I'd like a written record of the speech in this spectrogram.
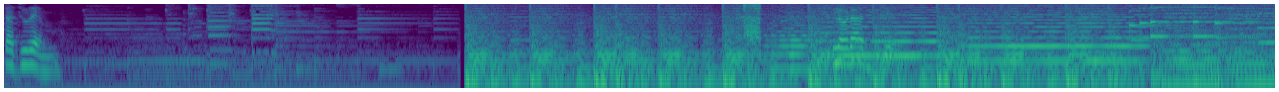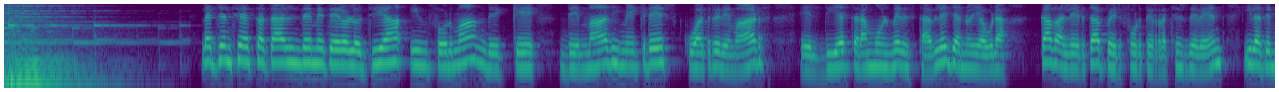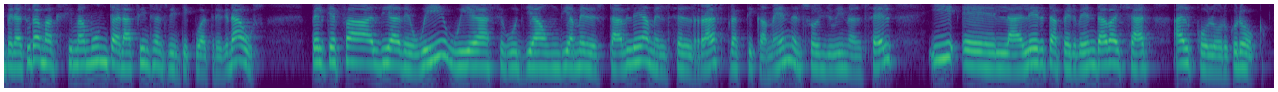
T'ajudem. L'oratge. L'Agència Estatal de Meteorologia informa de que demà dimecres 4 de març el dia estarà molt més estable, ja no hi haurà cap alerta per fortes ratxes de vent i la temperatura màxima muntarà fins als 24 graus. Pel que fa al dia d'avui, avui ha sigut ja un dia més estable, amb el cel ras pràcticament, el sol lluint al cel, i eh, l'alerta per vent ha baixat al color groc.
